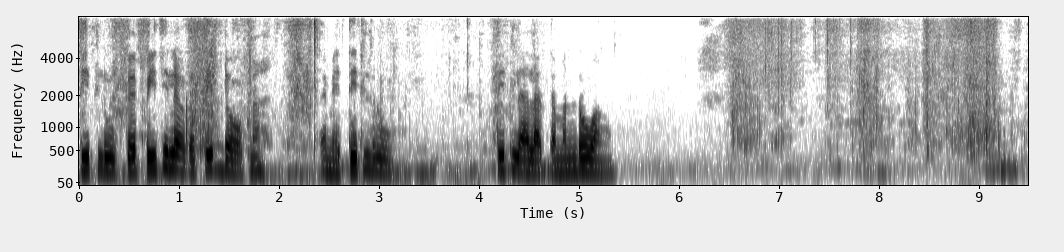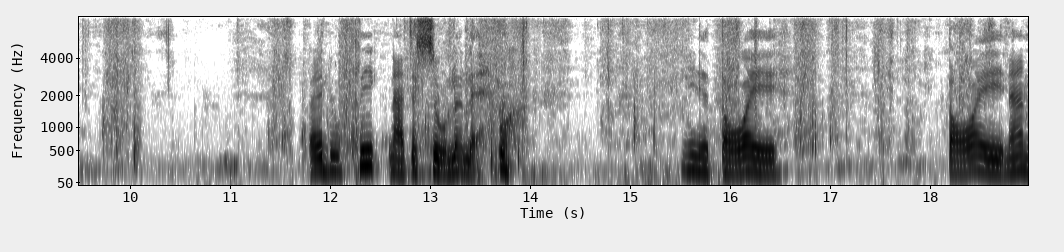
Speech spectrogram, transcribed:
ติดลูก แต่ปีที่แล้วก็ติดดอกนะ แต่ไม่ติดลูก ติดแล้วแหละแต่มันร่วง ไปดูพริกน่าจะสูนแล้วแหละโอ้นี่จะต้อยต้อยนั่น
